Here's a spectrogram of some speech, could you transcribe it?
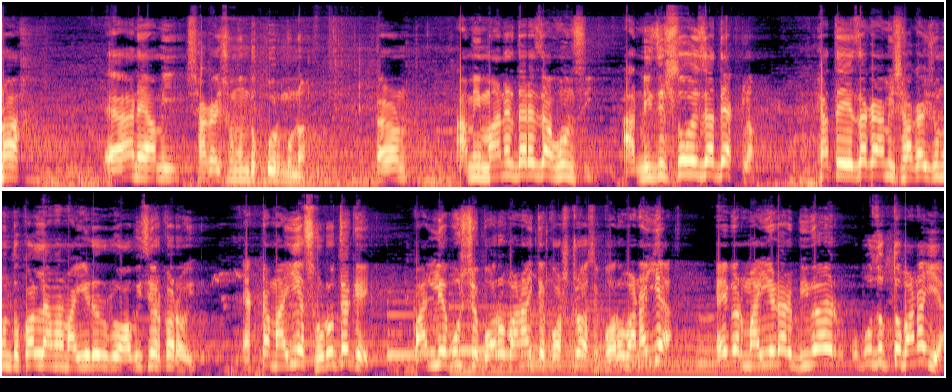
না, এখানে আমি সাগাই সম্বন্ধ করব না। কারণ আমি মানের দ্বারে যা শুনছি, আর নিজের চোখে যা দেখলাম হাতে এ জায়গায় আমি সাগাই সম্বন্ধ করলে আমার মাইয়ের উপর অবিচার করা হইবে। একটা মাইয়া ছোট থেকে পালিয়ে পুষছে, বড় বানাইতে কষ্ট আছে, বড় বানাইয়া, এইবার মাইয়েটার বিবাহের উপযুক্ত বানাইয়া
